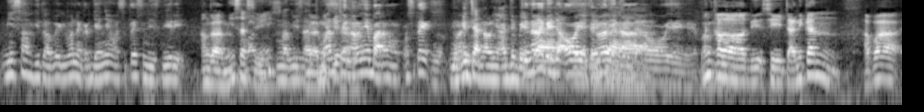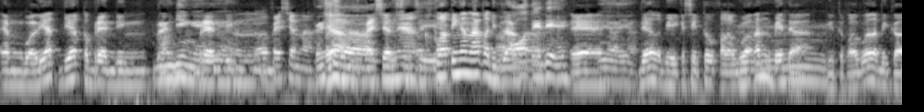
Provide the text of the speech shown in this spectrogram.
bisa gitu apa gimana kerjanya? Maksudnya sendiri-sendiri. Ah, Enggak bisa sih. bisa. Nggak bisa. Nggak Cuman bisa. channelnya bareng. Maksudnya Mungkin gimana? channelnya aja beda. Channelnya beda. Oh iya, channelnya beda. beda. Oh iya iya. Kan kalau di si Chani kan apa yang gue lihat dia ke branding Branding, ya, branding Ke fashion lah. Fashion. ya fashionnya Fashion clothingan lah kalau dibilang Oh, TD. Eh, Iya, iya. dia lebih ke situ kalau gua kan Hmm. beda gitu kalau gua lebih ke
